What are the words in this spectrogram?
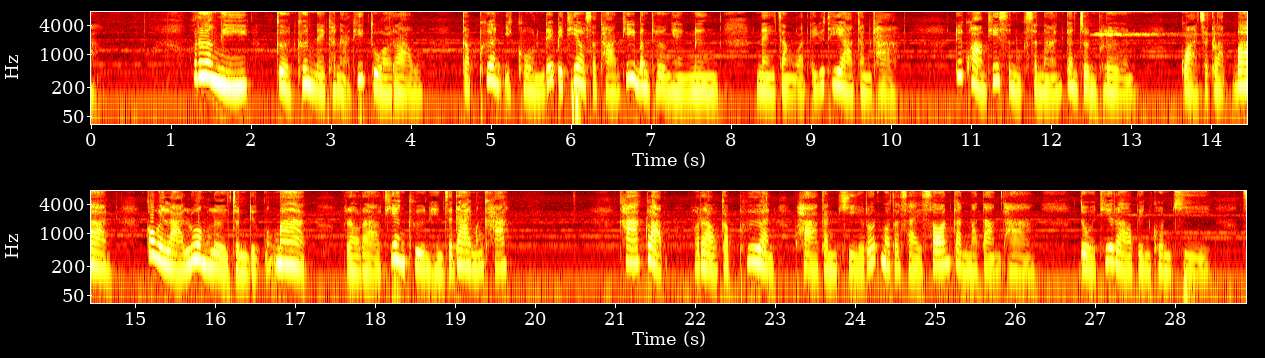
เรื่องนี้เกิดขึ้นในขณะที่ตัวเรากับเพื่อนอีกคนได้ไปเที่ยวสถานที่บันเทิงแห่งหนึ่ง ในจังหวัดอยุธยากันค่ะ ด้วยความที่สนุกสนานกันจนเพลิน กว่าจะกลับบ้าน ก็เวลาล่วงเลยจนดึกมากๆ ราวๆเที่ยงคืนเห็นจะได้มั้งคะขากลับเรากับเพื่อนพากันขี่รถมอเตอร์ไซค์ซ้อนกันมาตามทาง โดยที่เราเป็นคนขี่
